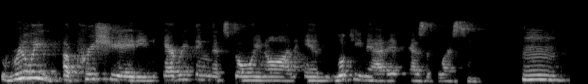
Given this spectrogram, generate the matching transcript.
really appreciating everything that's going on and looking at it as a blessing. Mm.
